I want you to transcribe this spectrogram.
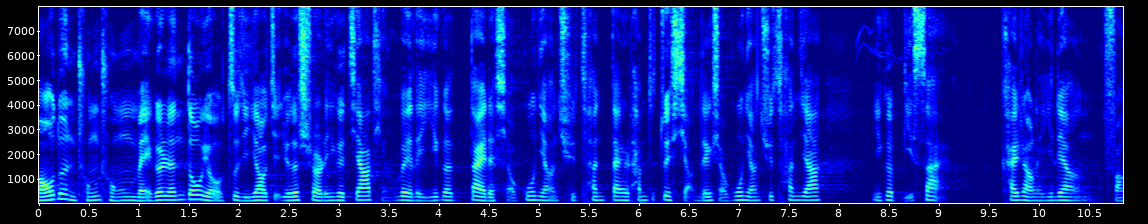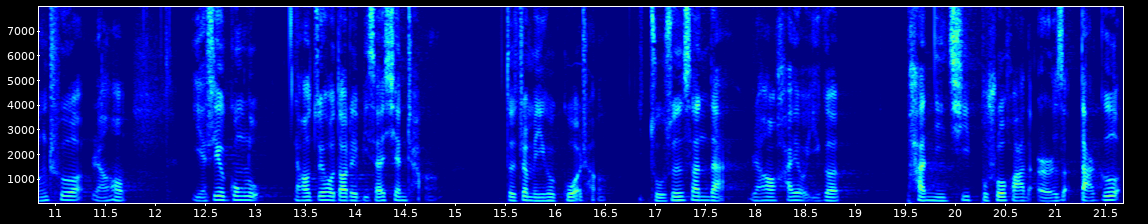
矛盾重重，每个人都有自己要解决的事儿的一个家庭，为了一个带着小姑娘去参，带着他们最小的这个小姑娘去参加一个比赛，开上了一辆房车，然后也是一个公路，然后最后到这比赛现场的这么一个过程，祖孙三代，然后还有一个叛逆期不说话的儿子大哥，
